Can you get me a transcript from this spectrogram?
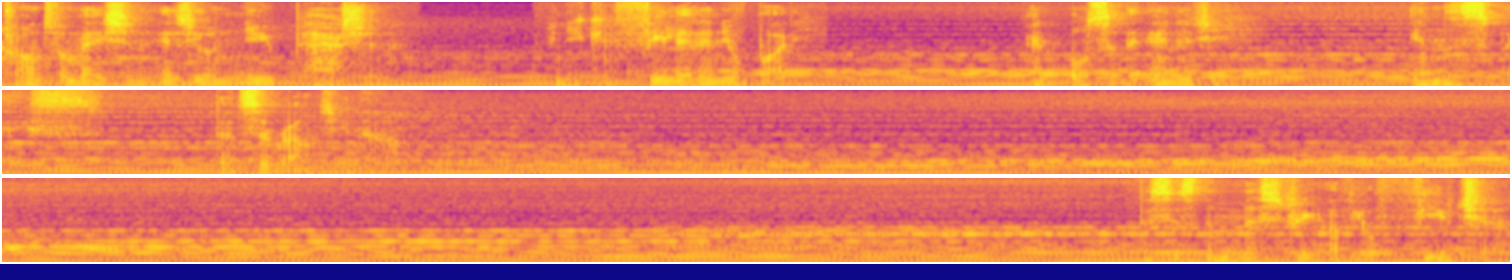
Transformation is your new passion, and you can feel it in your body, and also the energy in the space that surrounds you now. This is the mystery of your future.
